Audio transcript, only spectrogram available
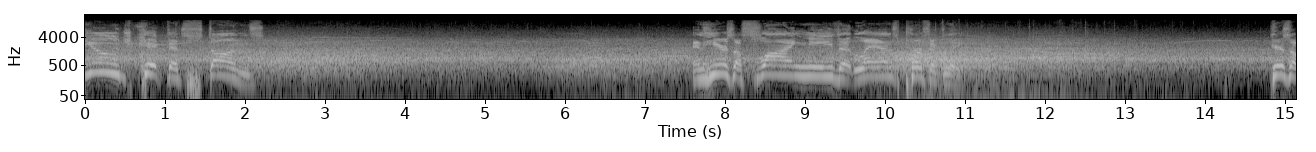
huge kick that stuns. And here's a flying knee that lands perfectly. Here's a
